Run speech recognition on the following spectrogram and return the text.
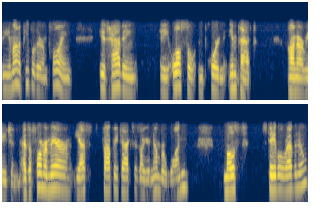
the amount of people they're employing is having a also important impact on our region. As a former mayor, yes, property taxes are your number one most stable revenue,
